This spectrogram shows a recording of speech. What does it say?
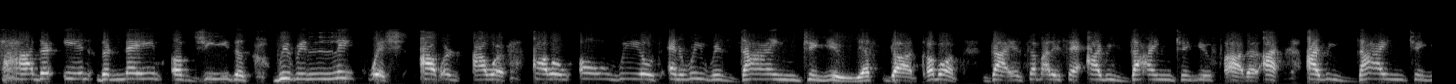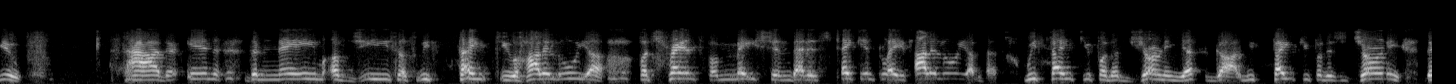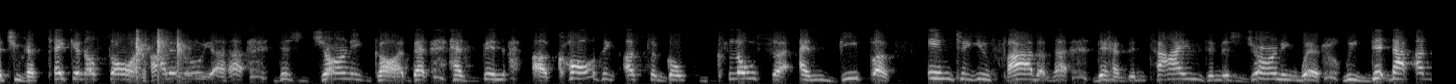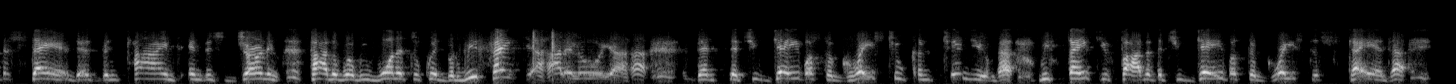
Father, in the name of Jesus, we relinquish our our our own wills and we resign to you. Yes, God. Come on, Zion. Somebody say, I resign to you, Father. I, I resign to you. Father, in the name of Jesus, we thank you, hallelujah, for transformation that is taking place. Hallelujah. We thank you for the journey. Yes, God. We thank you for this journey that you have taken us on. Hallelujah. This journey, God, that has been uh, causing us to go closer and deeper into you, Father. There have been times in this journey where we did not understand. There's been times in this journey, Father, where we wanted to quit, but we thank you, hallelujah, that, that you gave us the grace to continue. We thank you, Father, that you gave us the grace to stand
